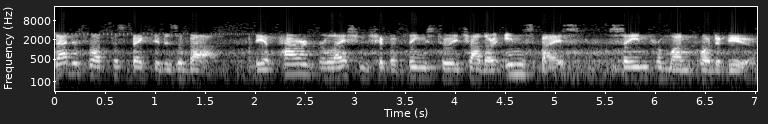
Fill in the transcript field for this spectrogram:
And that is what perspective is about the apparent relationship of things to each other in space seen from one point of view.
